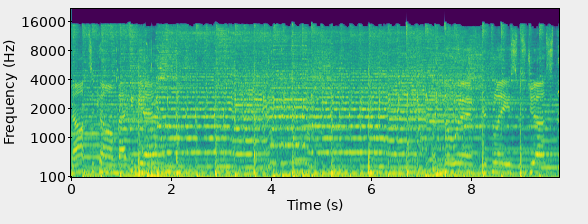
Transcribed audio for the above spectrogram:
not to come back again. And though every place was just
